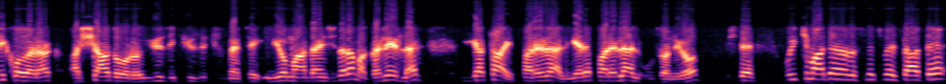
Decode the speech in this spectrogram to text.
dik olarak aşağı doğru 100 200 300 metre iniyor madenciler ama galeriler yatay, paralel, yere paralel uzanıyor. İşte bu iki maden arasındaki mesafe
